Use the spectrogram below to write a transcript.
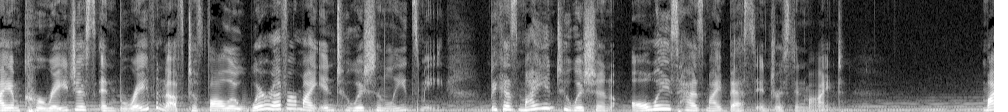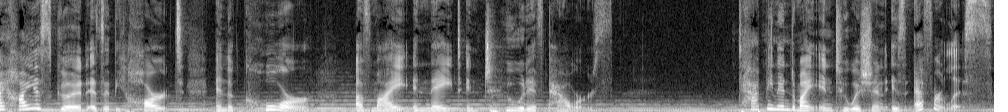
I am courageous and brave enough to follow wherever my intuition leads me because my intuition always has my best interest in mind. My highest good is at the heart and the core of my innate intuitive powers. Tapping into my intuition is effortless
